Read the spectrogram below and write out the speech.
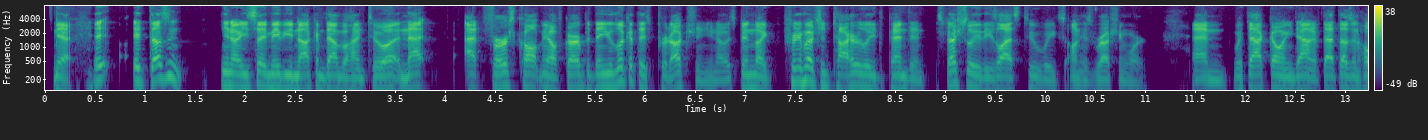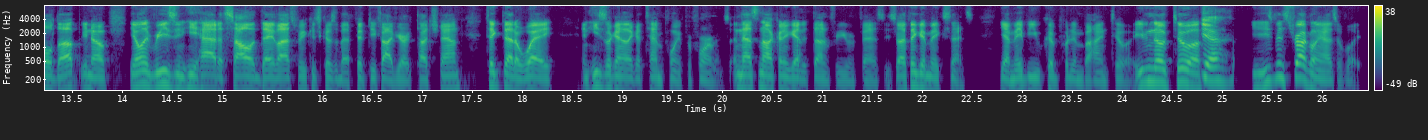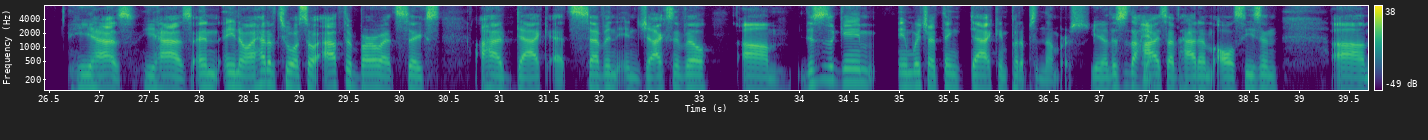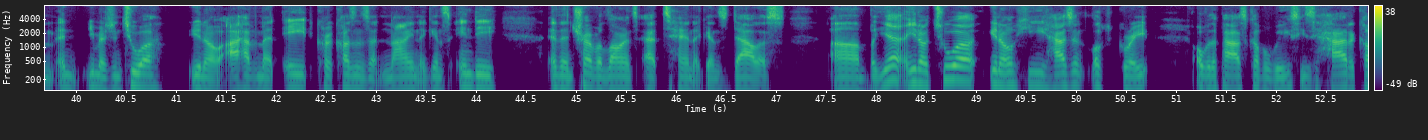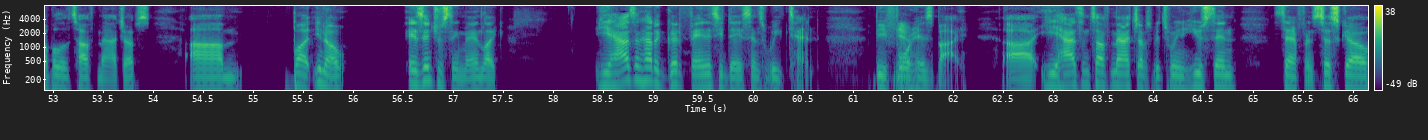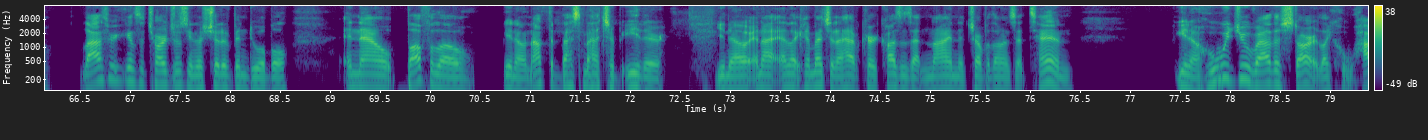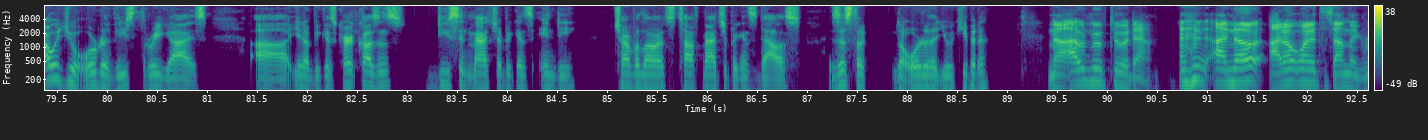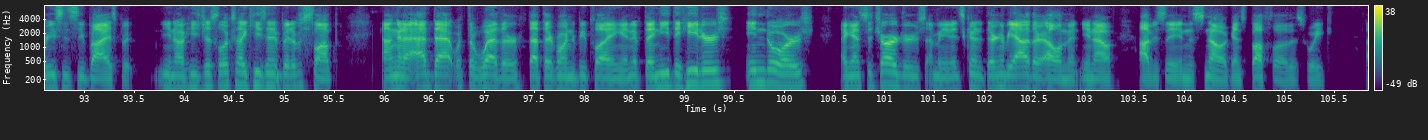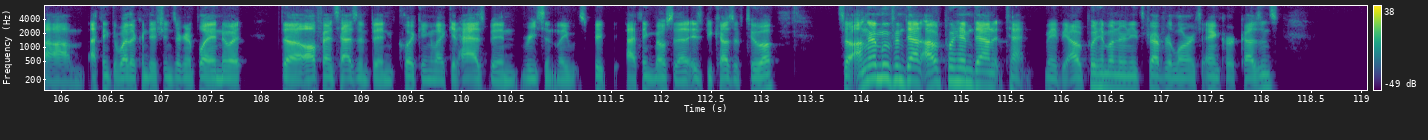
Yeah, it it doesn't. You know, you say maybe you knock him down behind Tua, and that at first caught me off guard. But then you look at this production. You know, it's been like pretty much entirely dependent, especially these last two weeks, on his rushing work. And with that going down, if that doesn't hold up, you know, the only reason he had a solid day last week is because of that 55 yard touchdown. Take that away, and he's looking at like a 10 point performance, and that's not going to get it done for you in fantasy. So I think it makes sense. Yeah, maybe you could put him behind Tua, even though Tua, yeah, he's been struggling as of late. He has, he has, and you know, ahead of Tua. So after Burrow at six, I have Dak at seven in Jacksonville. Um, this is a game in which I think Dak can put up some numbers. You know, this is the highest. I've had him all season. Um, and you mentioned Tua. You know, I have him at eight. Kirk Cousins at nine against Indy, and then Trevor Lawrence at ten against Dallas. Um, but yeah, you know, Tua, you know, he hasn't looked great over the past couple weeks. He's had a couple of tough matchups. Um, but you know, it's interesting, man. Like he hasn't had a good fantasy day since week 10 before yeah. his bye. Uh, he had some tough matchups between Houston, San Francisco. Last week against the Chargers, you know, should have been doable. And now Buffalo, you know, not the best matchup either. You know, and I and like I mentioned, I have Kirk Cousins at nine and Trevor Lawrence at 10 you know, who would you rather start? Like, who, how would you order these three guys? Uh, you know, because Kirk Cousins, decent matchup against Indy, Trevor Lawrence, tough matchup against Dallas. Is this the, the order that you would keep it in? No, I would move Tua down. And I know I don't want it to sound like recency bias, but you know, he just looks like he's in a bit of a slump. I'm going to add that with the weather that they're going to be playing in. If they need the heaters indoors against the Chargers, I mean, it's going to they're going to be out of their element. You know, obviously in the snow against Buffalo this week. Um, I think the weather conditions are going to play into it. The offense hasn't been clicking like it has been recently. I think most of that is because of Tua. So I'm going to move him down. I would put him down at 10, maybe. I would put him underneath Trevor Lawrence and Kirk Cousins.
